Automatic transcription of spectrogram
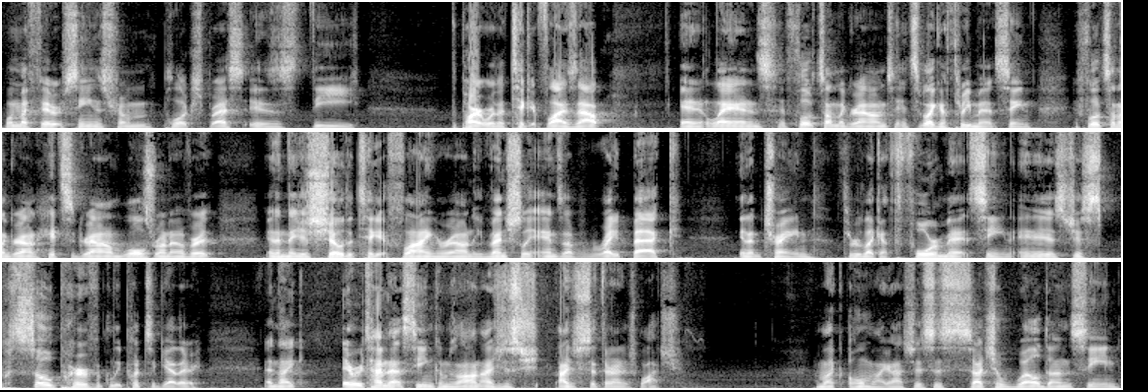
One of my favorite scenes from Polar Express is the the part where the ticket flies out and it lands. It floats on the ground. It's like a three minute scene. It floats on the ground, hits the ground, wolves run over it, and then they just show the ticket flying around. Eventually, ends up right back in a train through like a four minute scene, and it is just so perfectly put together. And like every time that scene comes on, I just I just sit there and I just watch. I'm like, oh my gosh, this is such a well done scene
